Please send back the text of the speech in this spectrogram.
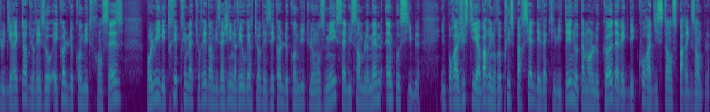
le directeur du réseau École de conduite française. Pour lui, il est très prématuré d'envisager une réouverture des écoles de conduite le 11 mai, ça lui semble même impossible. Il pourra juste y avoir une reprise partielle des activités, notamment le code avec des cours à distance par exemple.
